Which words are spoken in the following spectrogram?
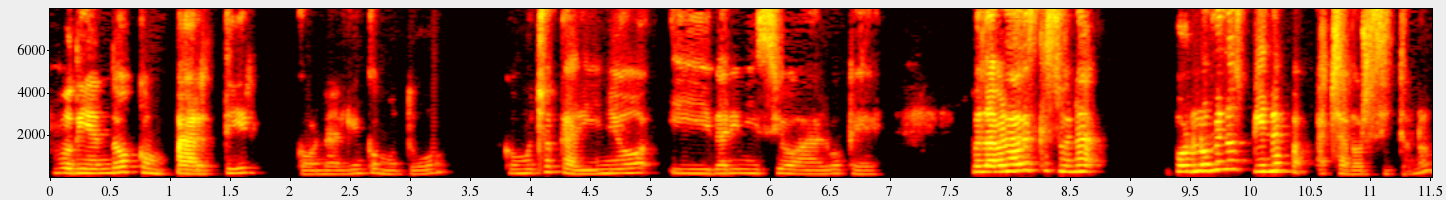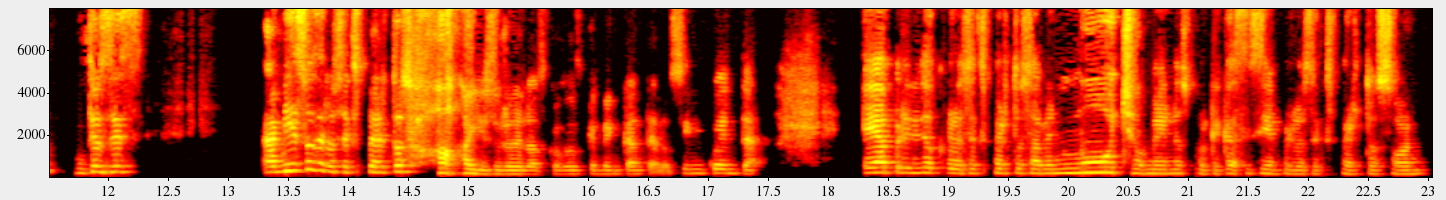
pudiendo compartir con alguien como tú, con mucho cariño y dar inicio a algo que, pues la verdad es que suena por lo menos bien apapachadorcito, ¿no? Entonces, a mí eso de los expertos, ay, es una de las cosas que me encanta a los 50. He aprendido que los expertos saben mucho menos porque casi siempre los expertos son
